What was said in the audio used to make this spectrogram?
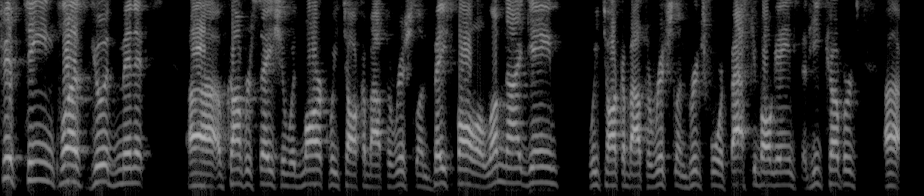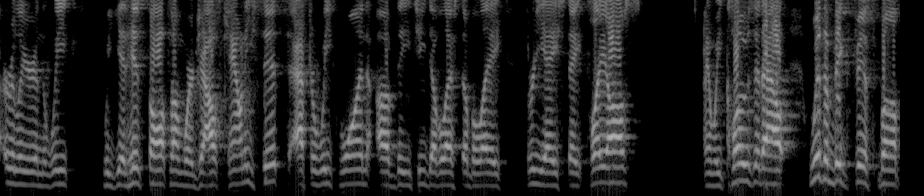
15 plus good minutes uh, of conversation with Mark. We talk about the Richland baseball alumni game. We talk about the Richland Bridgeforth basketball games that he covered uh, earlier in the week. We get his thoughts on where Giles County sits after week one of the TSSAA 3A state playoffs. And we close it out with a big fist bump.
